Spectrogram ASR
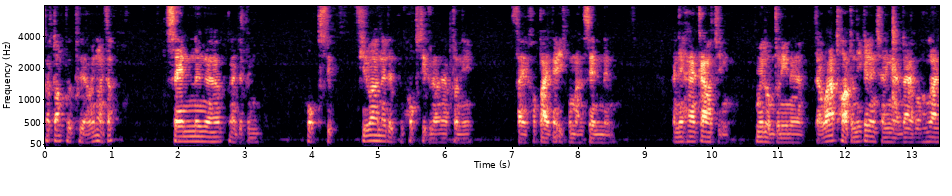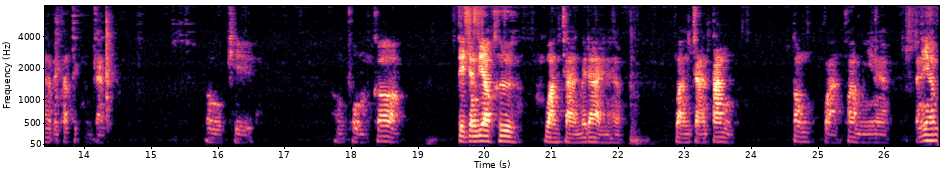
ก็ต้องเผื่อไว้หน่อยสักเซนหนึ่งนะครับอาจจะเป็น 60 คิดว่าน่าจะเป็น 60 แล้วนะครับตัวนี้ ใส่เข้าไปก็อีกประมาณเซนหนึ่ง อันนี้ 59 จริง ไม่รวมตัวนี้นะครับแต่ว่าถอดตัวนี้ก็ยังใช้งานได้เพราะข้างล่างก็เป็นพลาสติกเหมือนกันโอเค ของผมก็ติดอย่างเดียวคือวางจานไม่ได้นะครับ วางจานตั้งต้องวางคว่ำอย่างนี้นะครับอันนี้ครับ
